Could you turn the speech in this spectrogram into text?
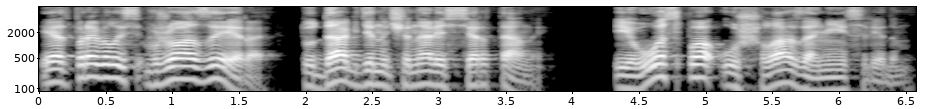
и отправилась в Жуазейро, туда, где начинались сертаны. И Оспа ушла за ней следом.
